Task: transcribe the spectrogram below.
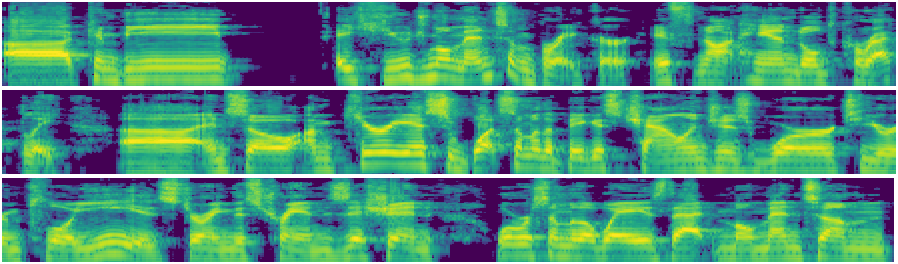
uh, can be a huge momentum breaker if not handled correctly. Uh, and so I'm curious what some of the biggest challenges were to your employees during this transition. What were some of the ways that momentum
